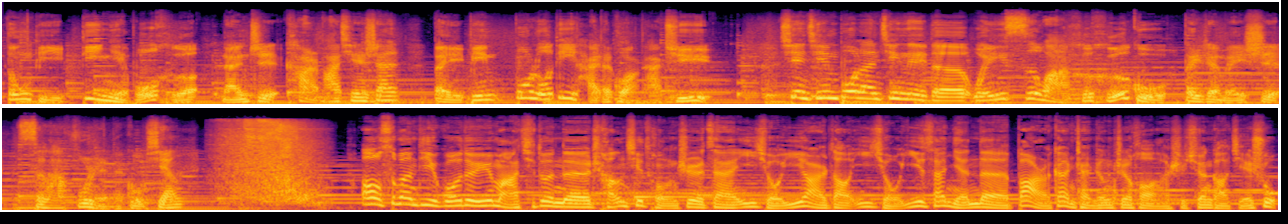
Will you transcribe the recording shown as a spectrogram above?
东抵第聂伯河、南至喀尔巴阡山、北濒波罗的海的广大区域。现今波兰境内的维斯瓦河河谷被认为是斯拉夫人的故乡。奥斯曼帝国对于马其顿的长期统治，在一九一二到一九一三年的巴尔干战争之后啊，是宣告结束。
